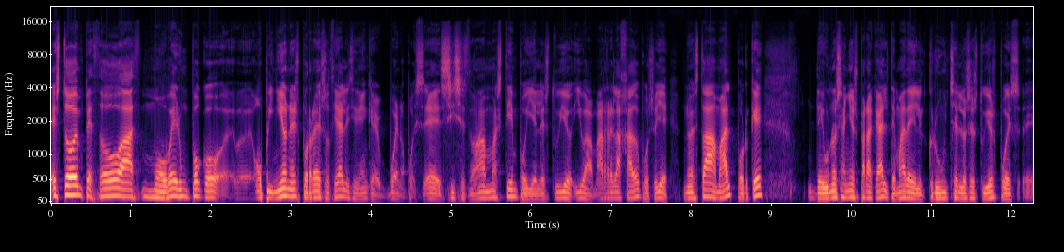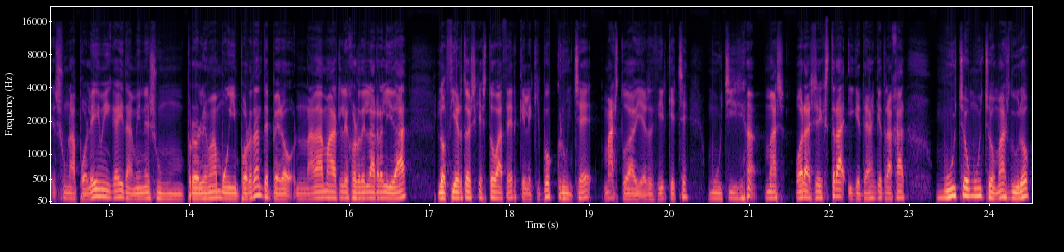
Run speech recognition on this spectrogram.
Esto empezó a mover un poco eh, opiniones por redes sociales y decían que, bueno, pues eh, si se tomaba más tiempo y el estudio iba más relajado, pues oye, no estaba mal porque de unos años para acá el tema del crunch en los estudios pues es una polémica y también es un problema muy importante, pero nada más lejos de la realidad. Lo cierto es que esto va a hacer que el equipo crunche más todavía, es decir, que eche muchísimas más horas extra y que tengan que trabajar mucho, mucho más duro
